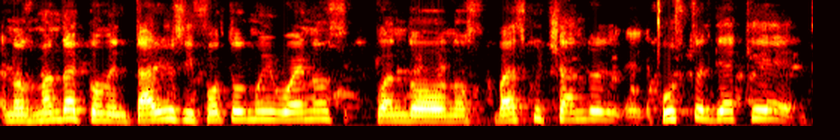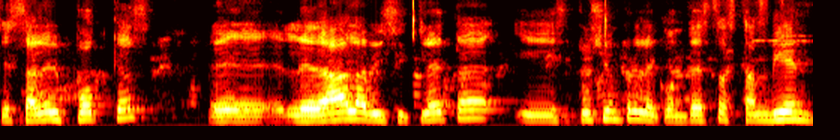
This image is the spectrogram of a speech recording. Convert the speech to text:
eh, nos manda comentarios y fotos muy buenos cuando nos va escuchando, el- justo el día que sale el podcast, eh, le da a la bicicleta y tú siempre le contestas también.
